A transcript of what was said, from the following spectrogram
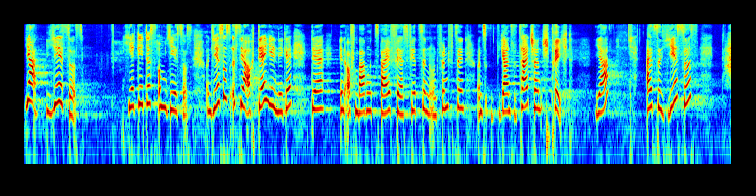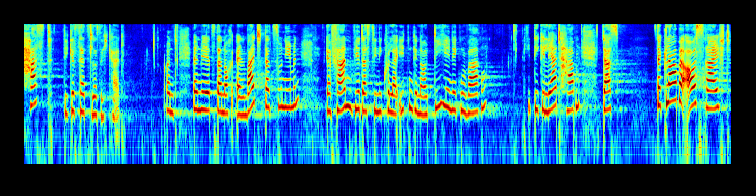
Ja, Jesus. Hier geht es um Jesus. Und Jesus ist ja auch derjenige, der in Offenbarung 2, Vers 14 und 15 uns die ganze Zeit schon spricht. Ja? Also Jesus hasst die Gesetzlosigkeit. Und wenn wir jetzt dann noch Ellen White dazu nehmen, erfahren wir, dass die Nikolaiten genau diejenigen waren, die gelehrt haben, dass der Glaube ausreicht,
